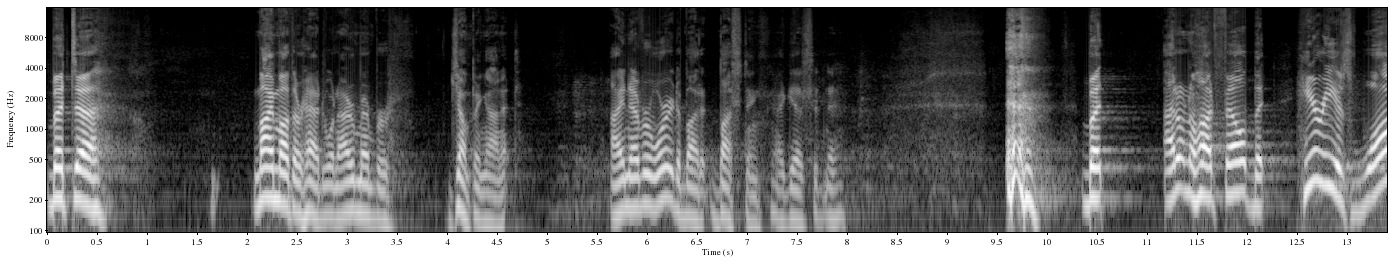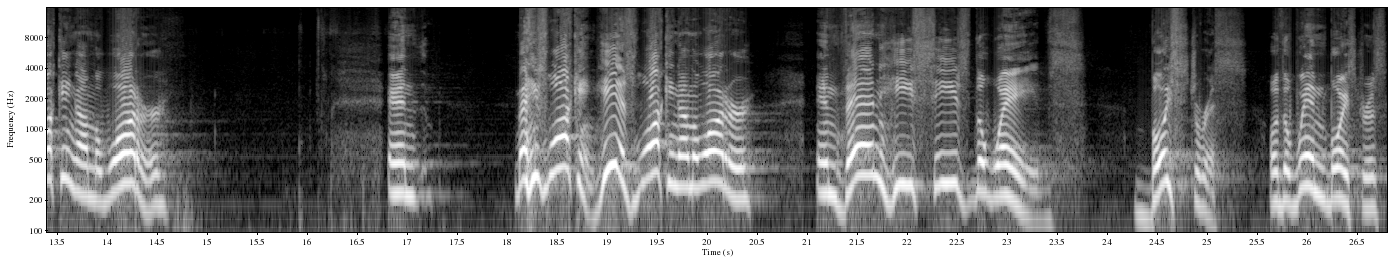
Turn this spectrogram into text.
But uh, my mother had one. I remember jumping on it. I never worried about it busting, I guess. It but I don't know how it felt, but here he is walking on the water. And man, he's walking. He is walking on the water. And then he sees the waves boisterous, or the wind boisterous,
